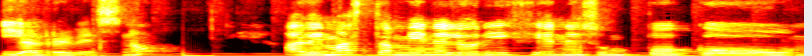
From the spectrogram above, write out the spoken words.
y al revés, ¿no? Además, también el origen es un poco,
